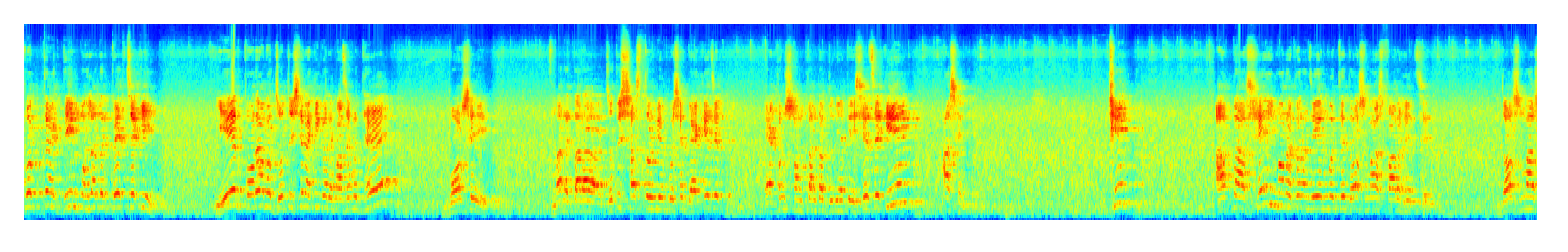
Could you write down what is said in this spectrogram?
প্রত্যেক দিন মহিলাদের পেট চেকিং। এরপরে আবার জ্যোতিষেরা কি করে মাঝে মধ্যে বসে? মানে তারা জ্যোতিষশাস্ত্র নিয়ে বসে দেখে যে এখন সন্তানটা দুনিয়াতে এসেছে কি? আসেনি। ঠিক আপনার সেই মনে করেন যে এর মধ্যে দশ মাস পার হয়েছে। দশ মাস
